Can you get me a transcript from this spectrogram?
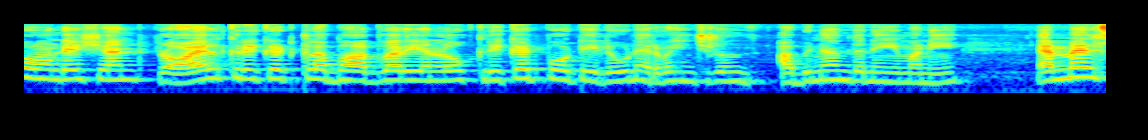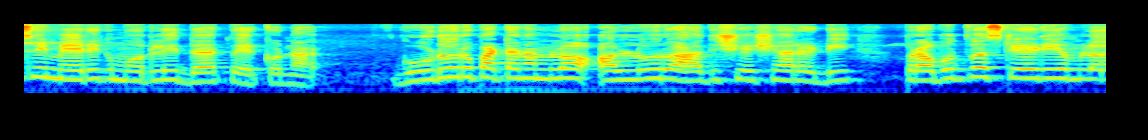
foundation royal cricket club ఆధ్వర్యంలో క్రికెట్ పోటీలు నిర్వహించడం అభినందనీయమని ఎమ్మెల్సీ మేరిక్ మురళీధర్ పేర్కొన్నారు. గూడూరు పట్టణంలో అల్లూరు ఆదిశేషారెడ్డి ప్రభుత్వ స్టేడియంలో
